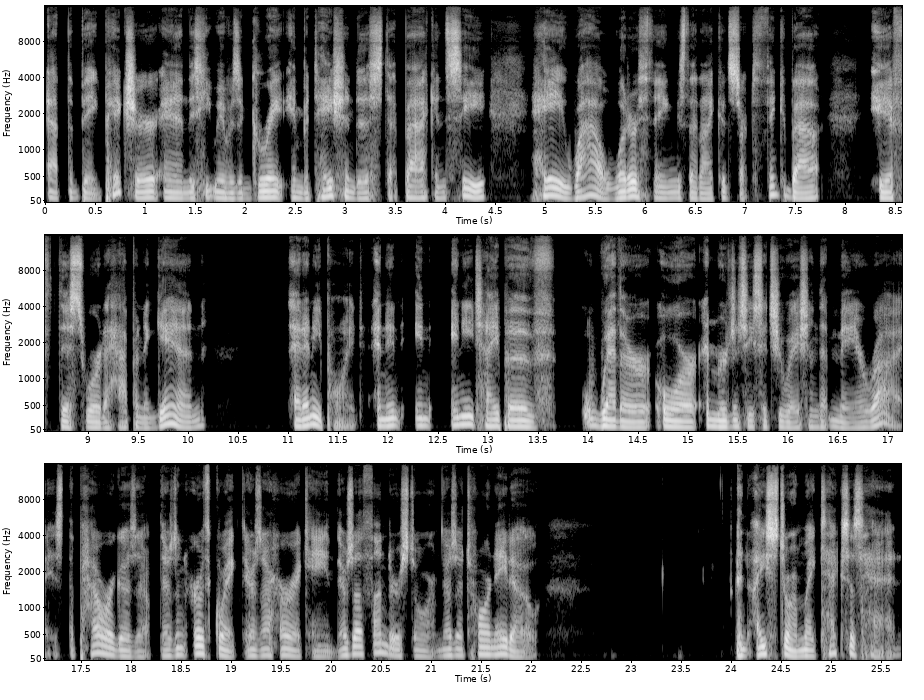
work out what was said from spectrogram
at the big picture. And this heat wave is a great invitation to step back and see hey, wow, what are things that I could start to think about if this were to happen again at any point and in, in any type of weather or emergency situation that may arise. The power goes up, there's an earthquake, there's a hurricane, there's a thunderstorm, there's a tornado, an ice storm like Texas had.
